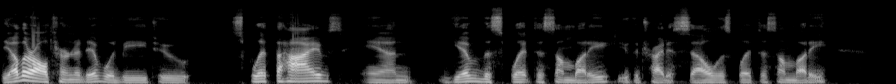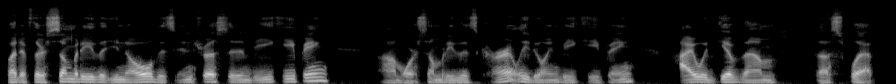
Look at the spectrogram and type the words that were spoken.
The other alternative would be to split the hives and give the split to somebody. You could try to sell the split to somebody. But if there's somebody that you know that's interested in beekeeping um, or somebody that's currently doing beekeeping, I would give them the split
